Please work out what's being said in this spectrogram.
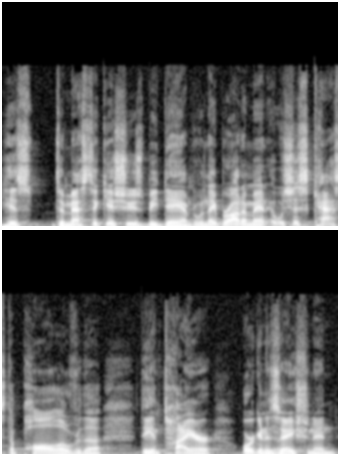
his domestic issues be damned. When they brought him in, it was just cast a pall over the the entire organization. And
